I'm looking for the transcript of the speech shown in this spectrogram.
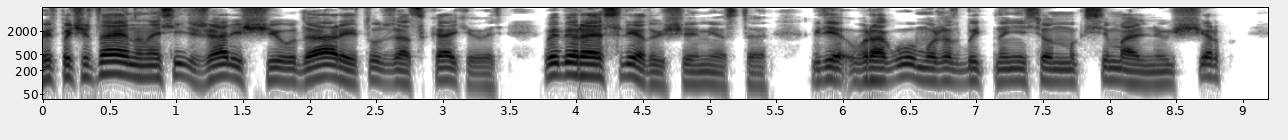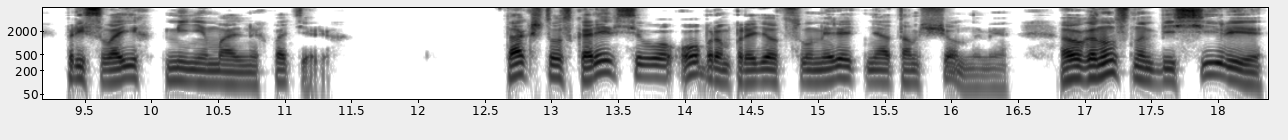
предпочитая наносить жалящие удары и тут же отскакивать, выбирая следующее место, где врагу может быть нанесен максимальный ущерб при своих минимальных потерях. Так что, скорее всего, обрам придется умереть неотомщенными, а в гнусном бессилии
